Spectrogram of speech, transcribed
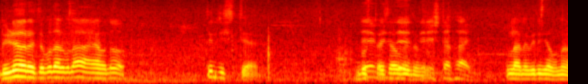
ভিডিও রয়েছে বোধার বেলা এখনও তিরিশটা। বুঝতে চাও তিরিশটা থাই প্লানে বিড়ি খাব না।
